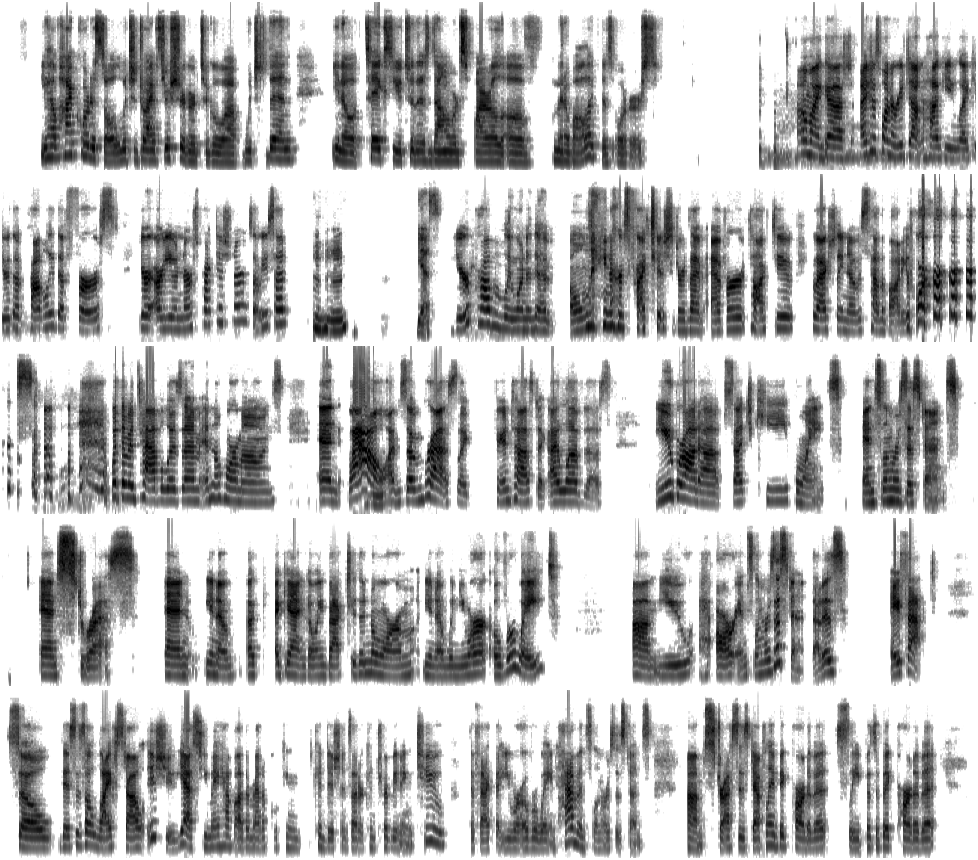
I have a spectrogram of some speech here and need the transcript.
you have high cortisol, which drives your sugar to go up, which then, you know, takes you to this downward spiral of metabolic disorders. Oh my gosh. I just want to reach out and hug you. Like you're the probably the first. You're are you a nurse practitioner? Is that what you said? Mm-hmm. Yes. You're probably one of the only nurse practitioners I've ever talked to who actually knows how the body works with the metabolism and the hormones. And wow, mm-hmm. I'm so impressed. Like, fantastic. I love this. You brought up such key points insulin resistance and stress. And, you know, uh, again, going back to the norm, you know, when you are overweight, um, you are insulin resistant. That is a fact. So, this is a lifestyle issue. Yes, you may have other medical con- conditions that are contributing to the fact that you are overweight and have insulin resistance. Um, stress is definitely a big part of it, sleep is a big part of it.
